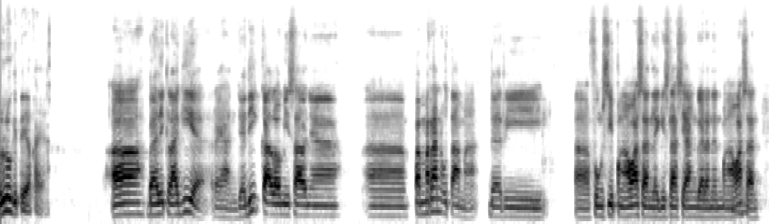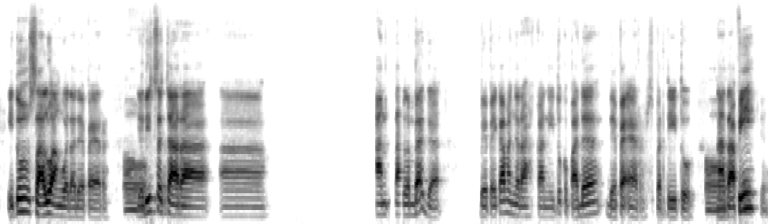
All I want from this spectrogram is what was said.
dulu gitu ya kayak? Uh, balik lagi ya Rehan. Jadi kalau misalnya uh, pemeran utama dari uh, fungsi pengawasan, legislasi anggaran dan pengawasan hmm. Itu selalu anggota DPR. Oh, Jadi okay. secara uh, antar lembaga BPK menyerahkan itu kepada DPR seperti itu. Oh, nah, tapi okay,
